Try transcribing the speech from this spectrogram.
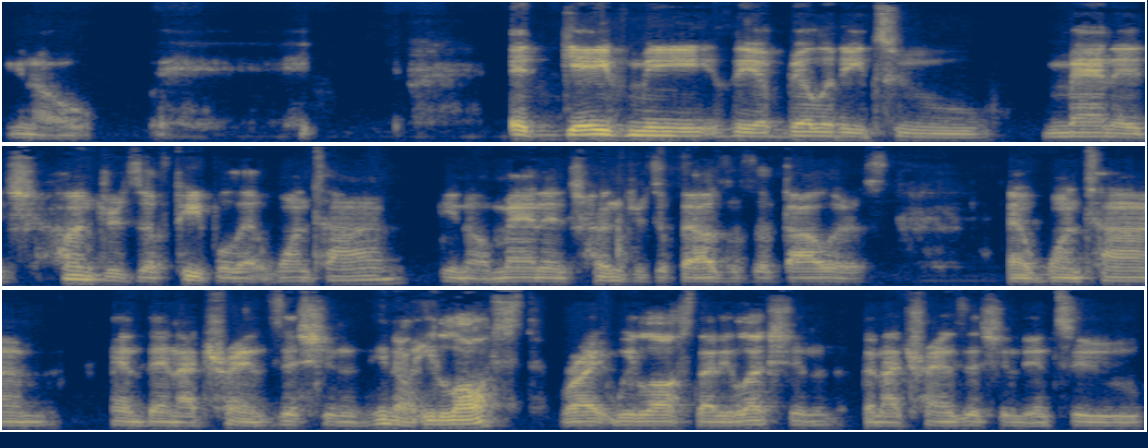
you know, it gave me the ability to manage hundreds of people at one time, you know, manage hundreds of thousands of dollars at one time. And then I transitioned, you know, he lost, right? We lost that election. Then I transitioned into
